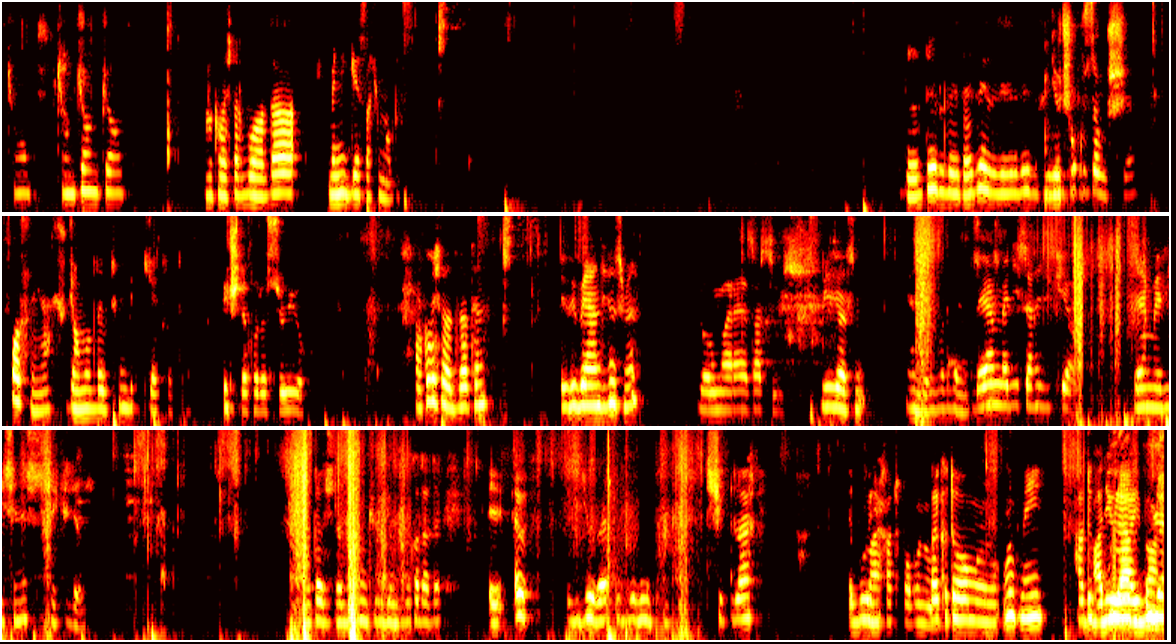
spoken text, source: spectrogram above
Arkadaşlar bu arada ben iyice saçma oldum. Video çok uzamış ya. Olsun ya. Şu camları da bütün bitecek zaten. Hiç dekorasyonu yok. Arkadaşlar zaten evi beğendiniz mi? Yorumlara yazarsınız. Bir yazın. Yani yorumları beğendiniz. Beğenmediyseniz iki yaz. Beğenmediyseniz 8 yazın. Arkadaşlar bugünkü videomuz bu kadar da. Ee, evet. Videoda izlediğiniz için teşekkürler. E, bu Like atıp abone olmayı unutmayın. Hadi, Hadi güle güle.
